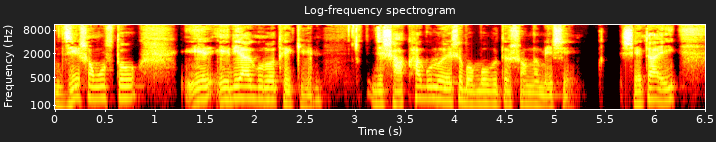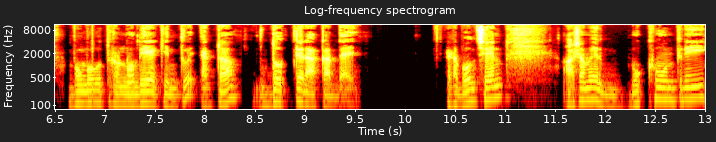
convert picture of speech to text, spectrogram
যে সমস্ত এরিয়াগুলো থেকে যে শাখাগুলো এসে ব্রহ্মপুত্রের সঙ্গে মেশে, সেটাই ব্রহ্মপুত্র নদীকে কিন্তু একটা দত্তের আকার দেয়। এটা বলছেন আসামের মুখ্যমন্ত্রী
